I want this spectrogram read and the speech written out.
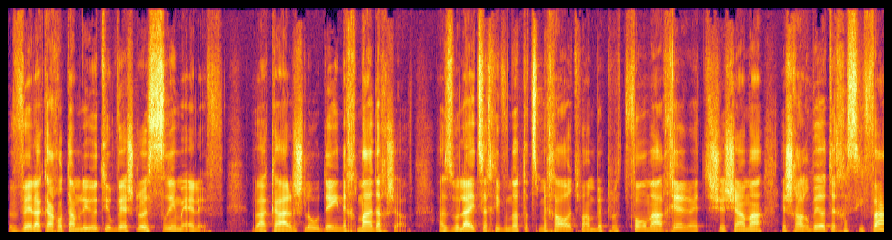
ולקח אותם ליוטיוב, ויש לו 20 אלף. והקהל שלו הוא די נחמד עכשיו. אז אולי צריך לבנות את עצמך עוד פעם בפלטפורמה אחרת, ששם יש לך הרבה יותר חשיפה,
